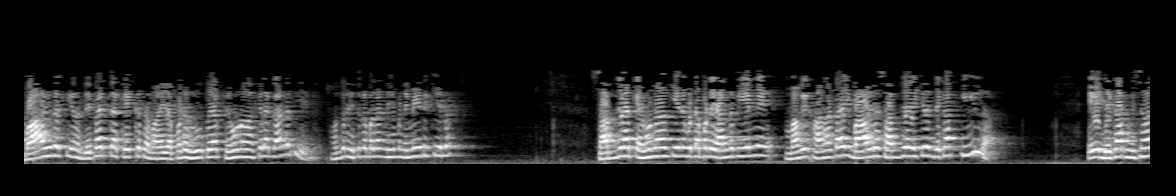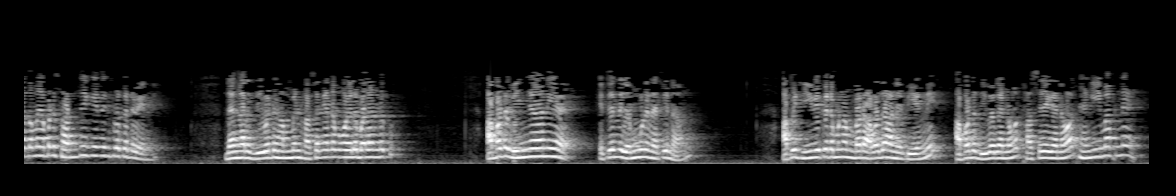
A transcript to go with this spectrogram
බාහිර කියන දෙපැත්තක් එක්ක තමයි අපට රූපයක් පෙවුණා කියලා ගන්න තියෙන්නේ. හොඳට හිතලා බලන්න එහෙම නෙමෙයිද කියලා. ශබ්දයක් ඇහුණා කියනකොට අපට යන්න තියෙන්නේ මගේ කනටයි බාහිර ශබ්දයයි කියලා දෙකක් කිහිල්ලා. ඒ දෙකක් නිසා තමයි අපිට ශබ්දය කියන දේ ප්‍රකට වෙන්නේ. දැන් අර දිවට හම්බෙන රස ගැනම හොයලා බලන්නකෝ. අපට විඥානය එතෙන් යමුනේ නැතිනම් අපි ජීවිතයකටම නම් බර අවධානය තියෙන්නේ අපට දිව ගැනවත් රසය ගැනවත් හැඟීමක් නැහැ.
